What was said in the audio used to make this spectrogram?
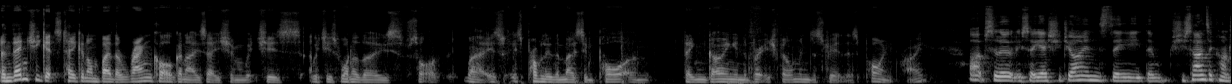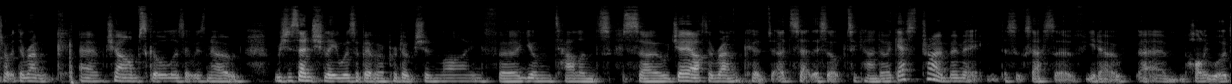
And then she gets taken on by the Rank organization, which is which is one of those sort of well, it's it's probably the most important thing going in the British film industry at this point, right? Absolutely. So yeah, she joins the, the she signs a contract with the Rank um, Charm School, as it was known, which essentially was a bit of a production line for young talents. So J. Arthur Rank had, had set this up to kind of, I guess, try and mimic the success of you know um, Hollywood,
